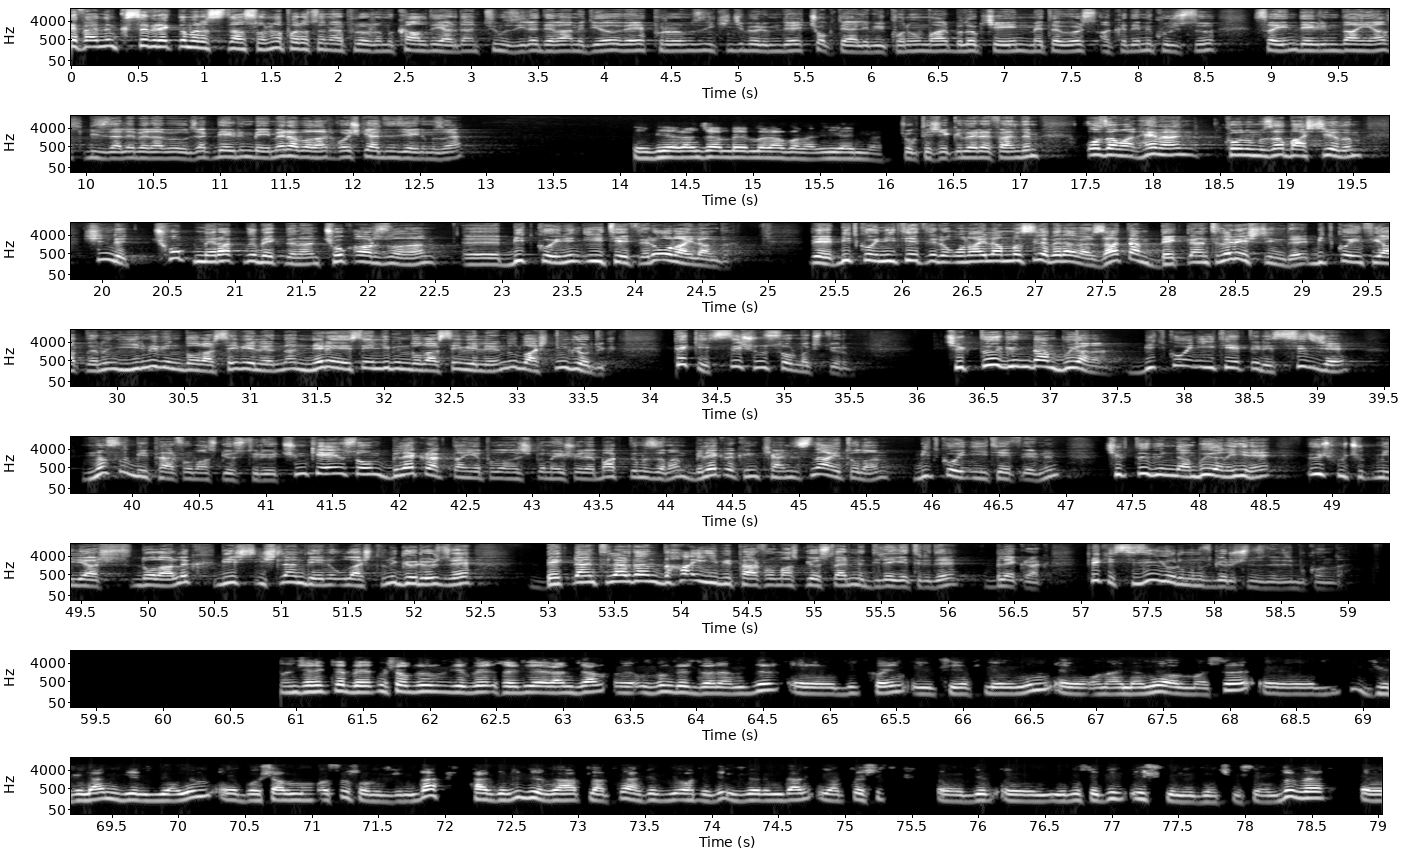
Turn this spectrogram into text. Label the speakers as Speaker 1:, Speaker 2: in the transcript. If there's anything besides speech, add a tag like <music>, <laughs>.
Speaker 1: Evet efendim kısa bir reklam arasından sonra Paratoner programı kaldığı yerden tüm hızıyla devam ediyor ve programımızın ikinci bölümünde çok değerli bir konuğum var. Blockchain Metaverse Akademi kurucusu Sayın Devrim Danyal bizlerle beraber olacak. Devrim Bey merhabalar, hoş geldiniz yayınımıza.
Speaker 2: İlgi Öğrencem Bey merhabalar, iyi yayınlar.
Speaker 1: Çok teşekkürler efendim. O zaman hemen konumuza başlayalım. Şimdi çok meraklı beklenen, çok arzulanan e, Bitcoin'in ETF'leri onaylandı. Ve Bitcoin ETF'leri onaylanmasıyla beraber zaten beklentiler eşliğinde Bitcoin fiyatlarının 20 bin dolar seviyelerinden neredeyse 50 bin dolar seviyelerine ulaştığını gördük. Peki size şunu sormak istiyorum. Çıktığı günden bu yana Bitcoin ETF'leri sizce nasıl bir performans gösteriyor? Çünkü en son BlackRock'tan yapılan açıklamaya şöyle baktığımız zaman BlackRock'ın kendisine ait olan Bitcoin ETF'lerinin çıktığı günden bu yana yine 3,5 milyar dolarlık bir işlem değerine ulaştığını görüyoruz ve beklentilerden daha iyi bir performans gösterdiğini dile getirdi BlackRock. Peki sizin yorumunuz, görüşünüz nedir bu konuda?
Speaker 2: Öncelikle belirtmiş olduğunuz gibi sevgili Erencan e, uzun bir dönemdir e, Bitcoin ETF'lerinin e, onaylanıyor olması e, girilen bir yayın e, boşalması sonucunda herkesi bir rahatlattı. Herkes bir oh dedi. Üzerinden yaklaşık bir e, 28 iş günü geçmiş oldu ve e,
